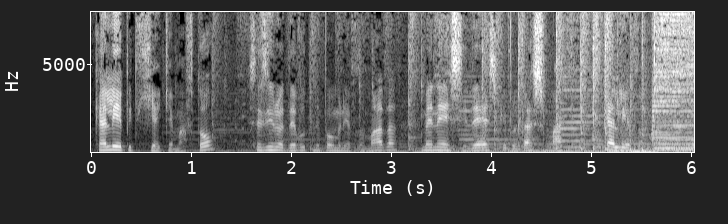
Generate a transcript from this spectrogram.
Καλή επιτυχία και με αυτό. Σας δίνω ραντεβού την επόμενη εβδομάδα με νέες ιδέες και προτάσεις marketing. Καλή εβδομάδα.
